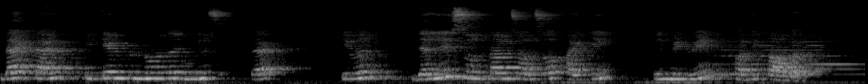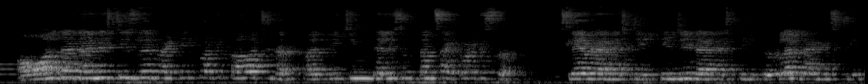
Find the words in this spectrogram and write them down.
That time he came to know the news that even Delhi Sultans also fighting in between for the power. All the dynasties were fighting for the power children while teaching Delhi Sultans I told this slave dynasty, Khilji dynasty, Tughlaq dynasty.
